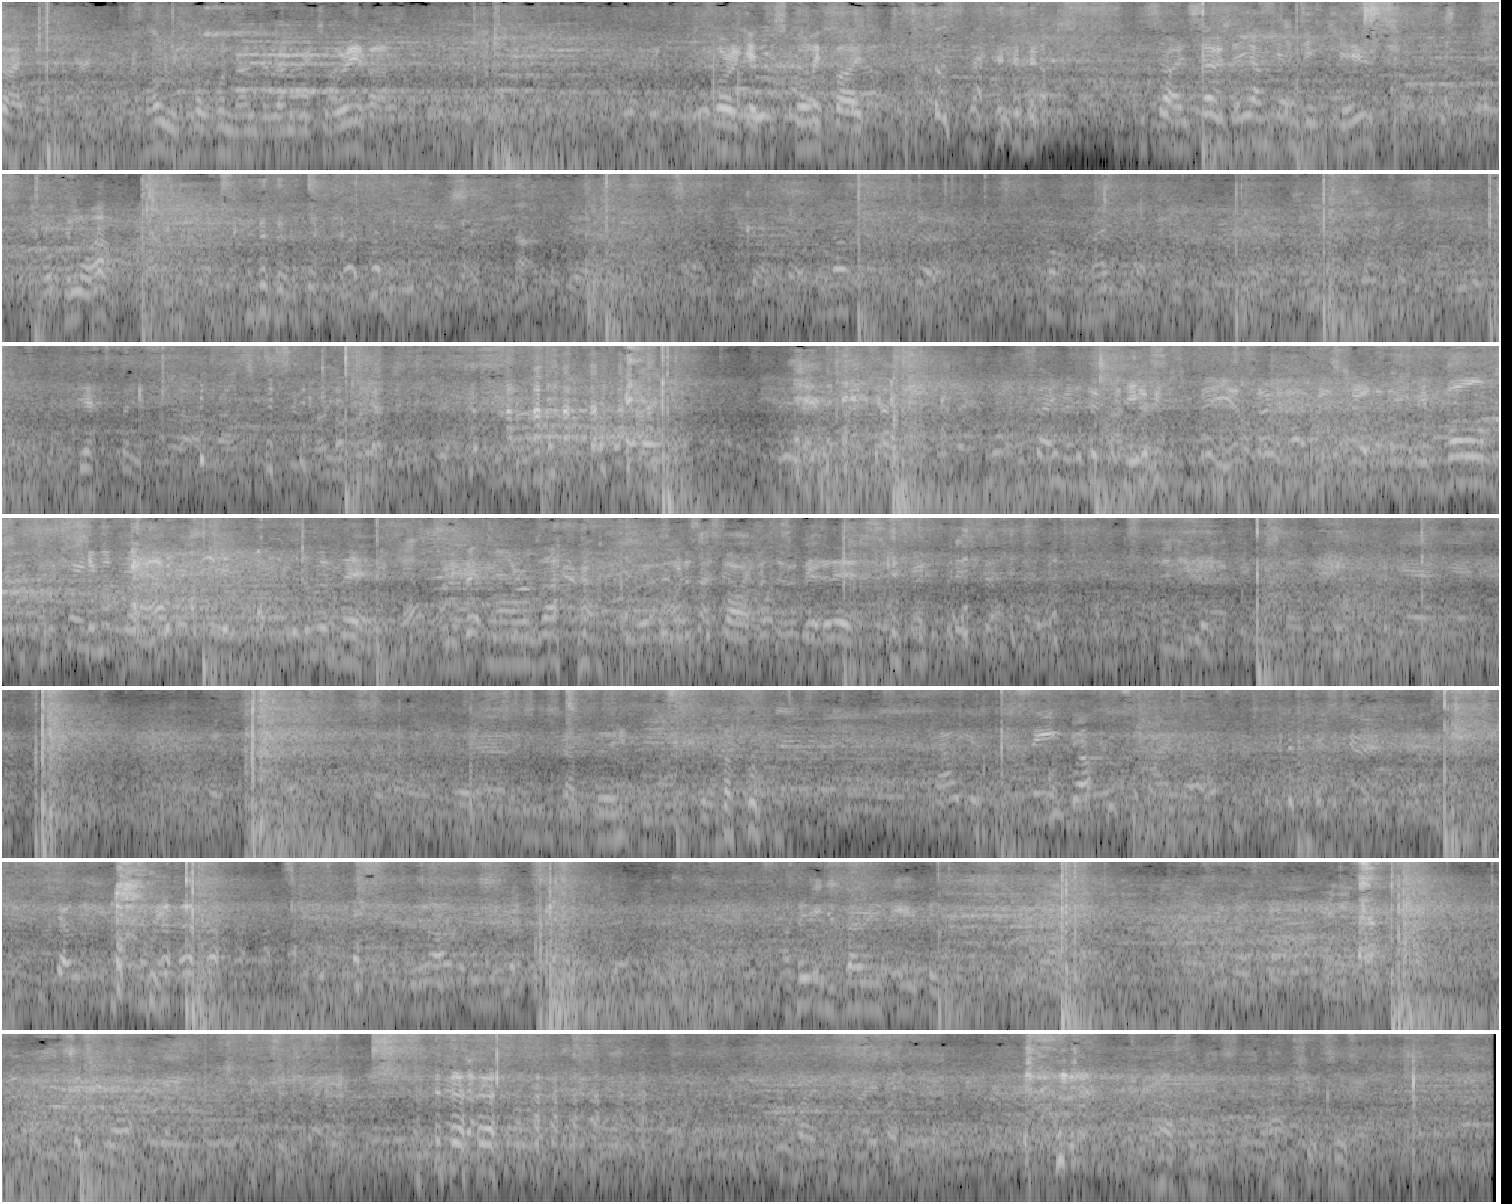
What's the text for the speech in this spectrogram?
right. I've only got one under to worry about. Before I get disqualified. Sorry, so I'm getting DQ'd. What can that? Yeah, please. Same as everybody else to me. I'm sorry, that mixture of it involves some of that, some of this, and a bit more of that. What does the farmer do? A bit of this. Then you can have to slow down. Now see, welcome to my world. Don't you? I think it's very few people. Oh shit.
